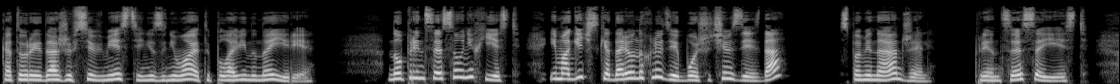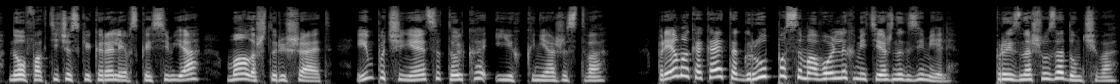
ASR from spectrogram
которые даже все вместе не занимают и половины Наирии. Но принцесса у них есть, и магически одаренных людей больше, чем здесь, да? Вспоминаю Анжель. Принцесса есть, но фактически королевская семья мало что решает, им подчиняется только их княжество. Прямо какая-то группа самовольных мятежных земель. Произношу задумчиво.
